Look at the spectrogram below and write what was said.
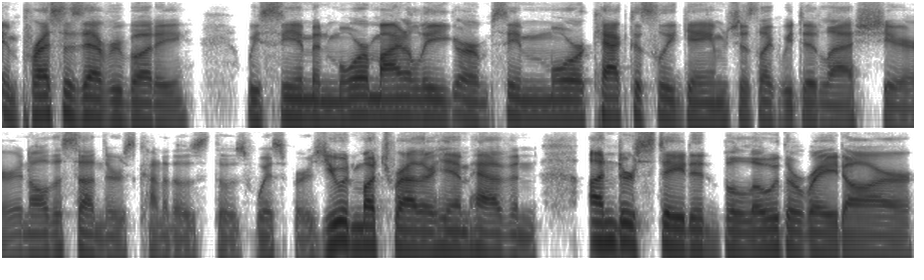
impresses everybody. We see him in more minor league or see him more Cactus League games, just like we did last year. And all of a sudden, there's kind of those those whispers. You would much rather him have an understated, below the radar,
